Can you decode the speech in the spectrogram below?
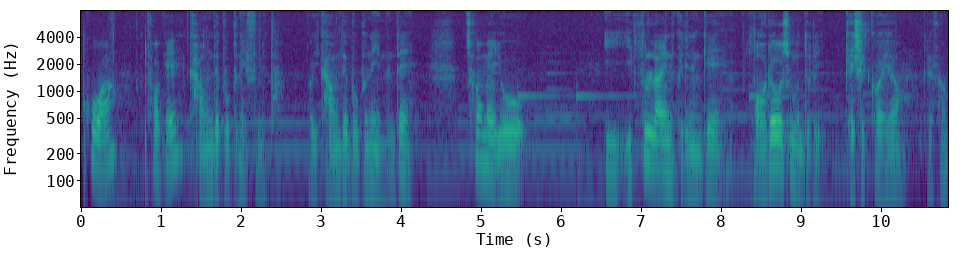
코와 턱의 가운데 부분에 있습니다. 여기 가운데 부분에 있는데 처음에 요 이 입술 라인 그리는 게 어려우신 분들이 계실 거예요. 그래서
